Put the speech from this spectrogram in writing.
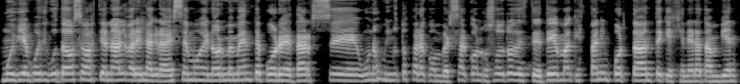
Muy bien, pues diputado Sebastián Álvarez, le agradecemos enormemente por eh, darse unos minutos para conversar con nosotros de este tema que es tan importante, que genera también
